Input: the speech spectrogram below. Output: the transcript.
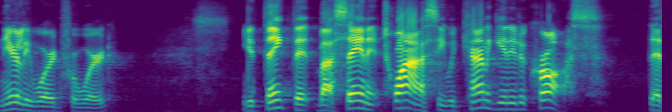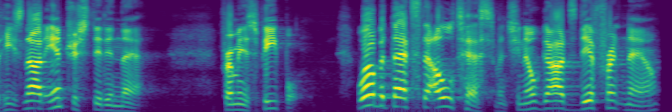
nearly word for word. You'd think that by saying it twice, he would kind of get it across that he's not interested in that from his people. Well, but that's the Old Testament. You know, God's different now.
